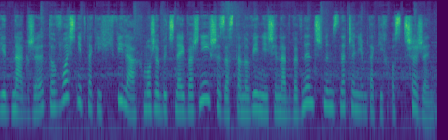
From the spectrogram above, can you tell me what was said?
Jednakże to właśnie w takich chwilach może być najważniejsze zastanowienie się nad wewnętrznym znaczeniem takich ostrzeżeń.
